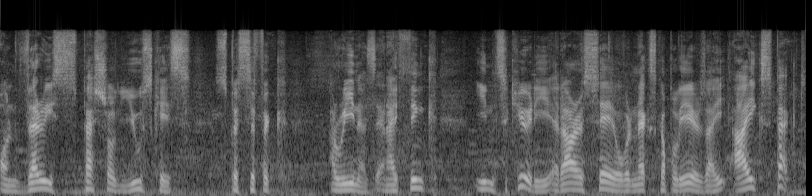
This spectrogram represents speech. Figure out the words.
on very special use case specific arenas. And I think in security at RSA over the next couple of years, I, I expect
